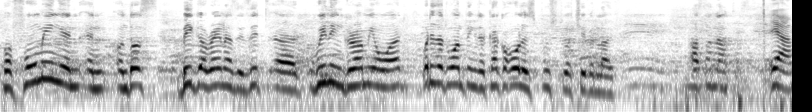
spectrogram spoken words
performing and, and on those big arenas? Is it uh, winning Grammy Award? What is that one thing that Kaka always pushed to achieve in life as an artist? Yeah,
